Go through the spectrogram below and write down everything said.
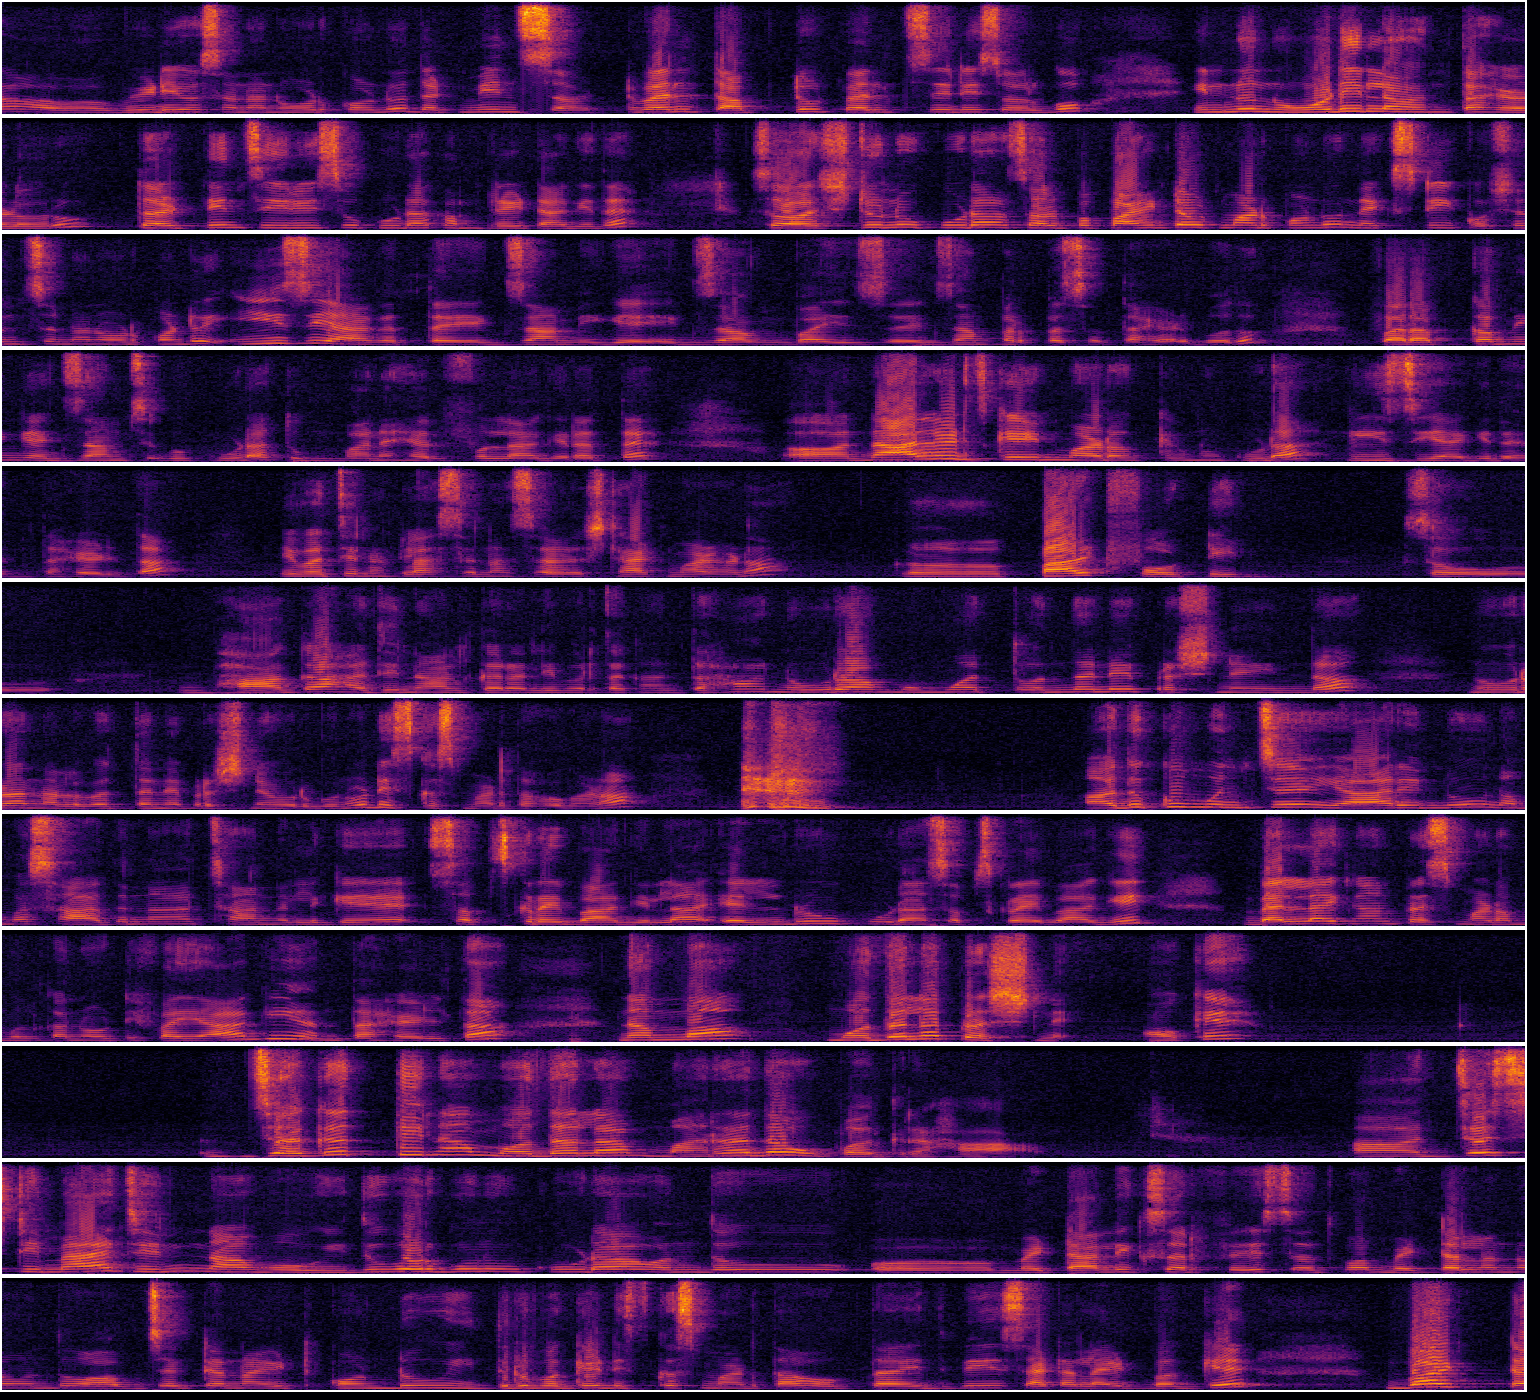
ವಿಡಿಯೋಸ್ ಅನ್ನ ನೋಡ್ಕೊಂಡು that means twelfth up to twelfth series ವರೆಗೂ ಇನ್ನೂ ನೋಡಿಲ್ಲ ಅಂತ ಹೇಳೋರು ತರ್ಟೀನ್ ಸೀರೀಸು ಕೂಡ ಕಂಪ್ಲೀಟ್ ಆಗಿದೆ. ಸೊ ಅಷ್ಟೂ ಕೂಡ ಸ್ವಲ್ಪ ಪಾಯಿಂಟ್ ಔಟ್ ಮಾಡಿಕೊಂಡು ನೆಕ್ಸ್ಟ್ ಈ ಕ್ವಶನ್ಸ್ ನೋಡಿಕೊಂಡ್ರೆ ಈಸಿ ಆಗುತ್ತೆ ಎಕ್ಸಾಮಿಗೆ ಎಕ್ಸಾಮ್ ವೈಸ್ ಎಕ್ಸಾಮ್ ಪರ್ಪಸ್ ಅಂತ ಹೇಳ್ಬೋದು. ಫಾರ್ ಅಪ್ಕಮಿಂಗ್ ಎಕ್ಸಾಮ್ಸಿಗೂ ಕೂಡ ತುಂಬಾನೇ ಹೆಲ್ಪ್ಫುಲ್ ಆಗಿರುತ್ತೆ. ನಾಲೆಡ್ಜ್ ಗೈನ್ ಮಾಡೋಕ್ಕೂ ಕೂಡ ಈಸಿ ಆಗಿದೆ ಅಂತ ಹೇಳ್ತಾ. ಇವತ್ತಿನ ಕ್ಲಾಸನ್ನು ಸ್ಟಾರ್ಟ್ ಮಾಡೋಣ. ಪಾರ್ಟ್ ಫೋರ್ಟೀನ್ ಸೊ ಭಾಗ ಹದಿನಾಲ್ಕರಲ್ಲಿ ಬರ್ತಕ್ಕಂತಹ ನೂರ ಮೂವತ್ತೊಂದನೇ ಪ್ರಶ್ನೆಯಿಂದ ನೂರ ನಲವತ್ತನೇ ಪ್ರಶ್ನೆವರೆಗೂ ಡಿಸ್ಕಸ್ ಮಾಡ್ತಾ ಹೋಗೋಣ. ಅದಕ್ಕೂ ಮುಂಚೆ ಯಾರಿನ್ನೂ ನಮ್ಮ ಸಾಧನಾ ಚಾನಲ್ಗೆ ಸಬ್ಸ್ಕ್ರೈಬ್ ಆಗಿಲ್ಲ ಎಲ್ಲರೂ ಕೂಡ ಸಬ್ಸ್ಕ್ರೈಬ್ ಆಗಿ ಬೆಲ್ ಐಕಾನ್ ಪ್ರೆಸ್ ಮಾಡೋ ಮೂಲಕ ನೋಟಿಫೈ ಆಗಿ ಅಂತ ಹೇಳ್ತಾ ನಮ್ಮ ಮೊದಲ ಪ್ರಶ್ನೆ, ಓಕೆ? ಜಗತ್ತಿನ ಮೊದಲ ಮರದ ಉಪಗ್ರಹ. ಜಸ್ಟ್ ಇಮ್ಯಾಜಿನ್ ನಾವು ಇದುವರೆಗೂ ಕೂಡ ಒಂದು ಮೆಟಾಲಿಕ್ ಸರ್ಫೇಸ್ ಅಥವಾ ಮೆಟಲ್ ಅನ್ನೋ ಒಂದು ಆಬ್ಜೆಕ್ಟ್ ಅನ್ನ ಇಟ್ಕೊಂಡು ಇದ್ರ ಬಗ್ಗೆ ಡಿಸ್ಕಸ್ ಮಾಡ್ತಾ ಹೋಗ್ತಾ ಇದ್ವಿ ಸ್ಯಾಟಲೈಟ್ ಬಗ್ಗೆ. But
